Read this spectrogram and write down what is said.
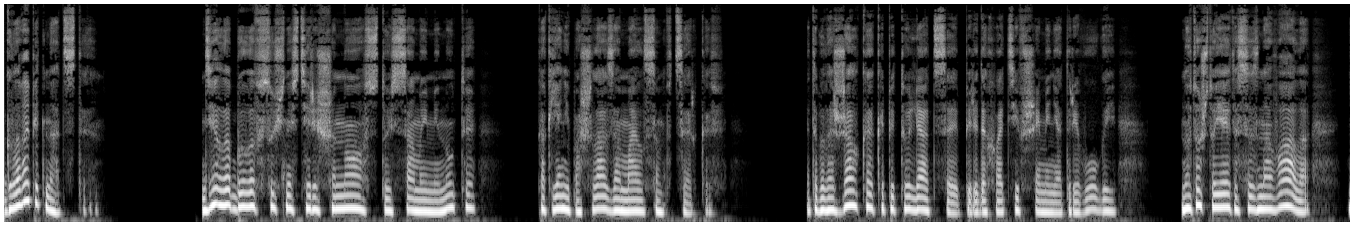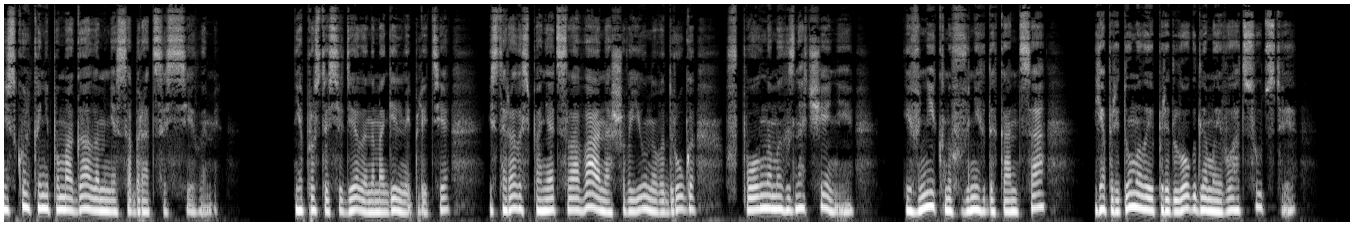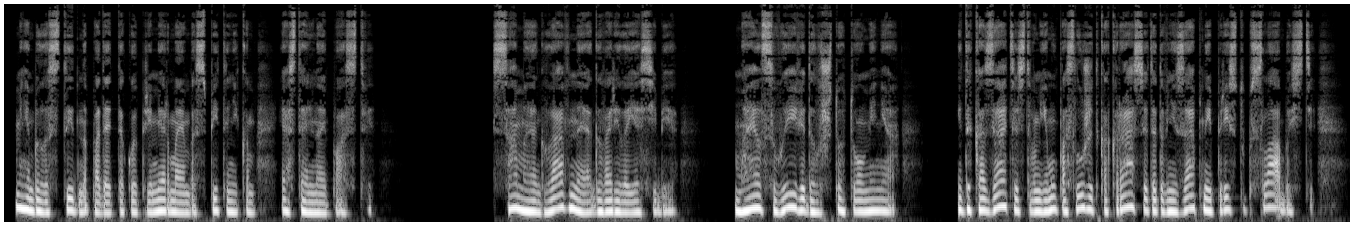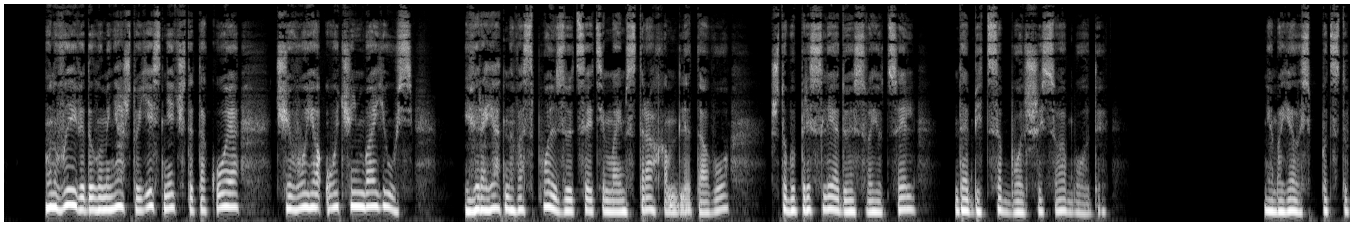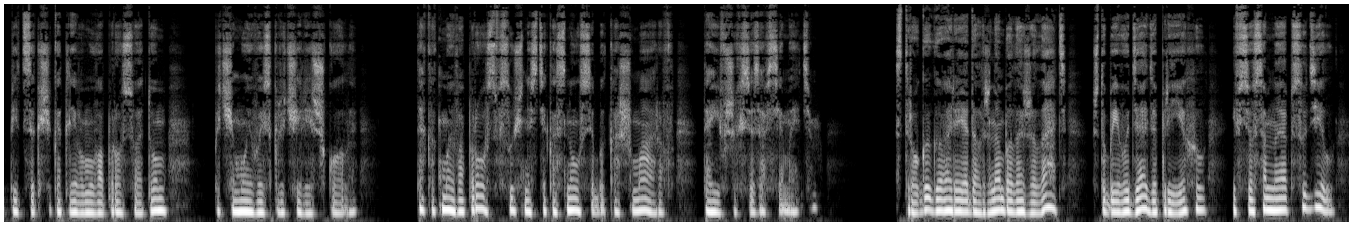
Глава 15. Дело было в сущности решено с той самой минуты, как я не пошла за Майлсом в церковь. Это была жалкая капитуляция перед охватившей меня тревогой, но то, что я это сознавала, нисколько не помогало мне собраться с силами. Я просто сидела на могильной плите и старалась понять слова нашего юного друга в полном их значении — и, вникнув в них до конца, я придумала и предлог для моего отсутствия. Мне было стыдно подать такой пример моим воспитанникам и остальной пастве. «Самое главное, — говорила я себе, — Майлз выведал что-то у меня, и доказательством ему послужит как раз этот внезапный приступ слабости. Он выведал у меня, что есть нечто такое, чего я очень боюсь — и, вероятно, воспользуется этим моим страхом для того, чтобы, преследуя свою цель, добиться большей свободы. Я боялась подступиться к щекотливому вопросу о том, почему его исключили из школы, так как мой вопрос в сущности коснулся бы кошмаров, таившихся за всем этим. Строго говоря, я должна была желать, чтобы его дядя приехал и все со мной обсудил —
